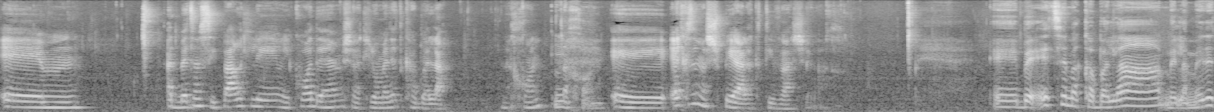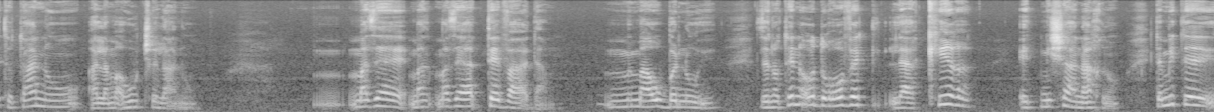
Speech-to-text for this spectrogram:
אמ, את בעצם סיפרת לי מקודם שאת לומדת קבלה, נכון? נכון. אה, איך זה משפיע על הכתיבה שלך? אה, בעצם הקבלה מלמדת אותנו על המהות שלנו. מה זה, מה, מה זה הטבע האדם? ממה הוא בנוי? זה נותן עוד רובד להכיר את מי שאנחנו. תמיד אה,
